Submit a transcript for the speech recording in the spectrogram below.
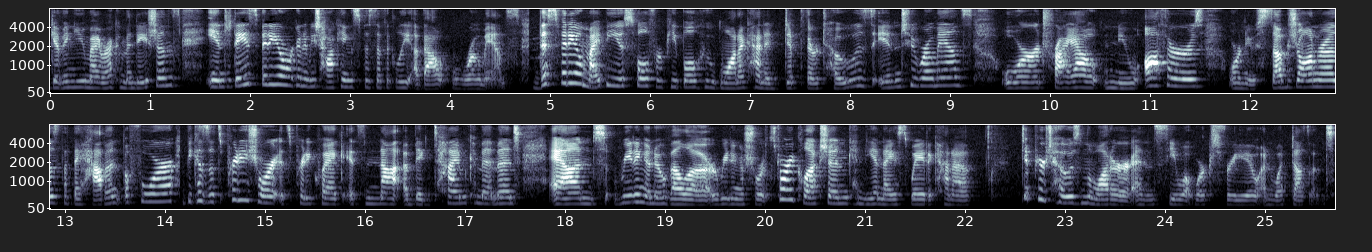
giving you my recommendations. In today's video, we're going to be talking specifically about romance. This video might be useful for people who want to kind of dip their toes into romance or try out new authors or new subgenres that they haven't before. Because it's pretty short, it's pretty quick, it's not a big time commitment, and reading a novella or reading a short story collection can be a nice way to kind of dip your toes in the water and see what works for you and what doesn't.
